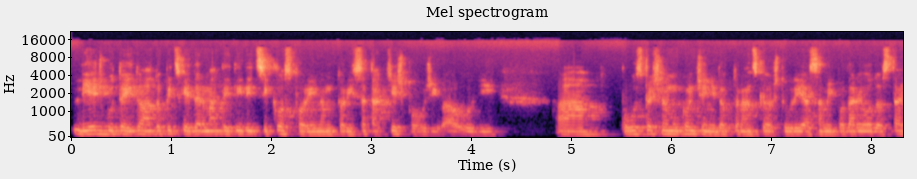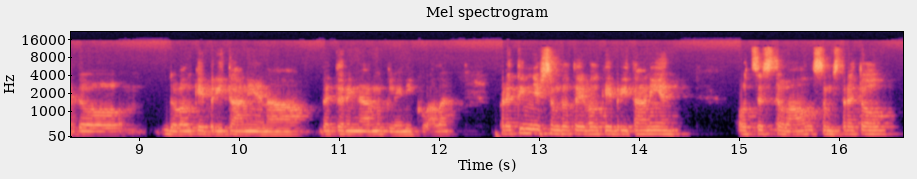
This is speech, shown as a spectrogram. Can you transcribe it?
liečbu tejto atopickej dermatitidy cyklosporínom, ktorý sa taktiež používa u ľudí. A po úspešnom ukončení doktorandského štúdia sa mi podarilo dostať do, do Veľkej Británie na veterinárnu kliniku. Ale predtým, než som do tej Veľkej Británie odcestoval, som stretol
